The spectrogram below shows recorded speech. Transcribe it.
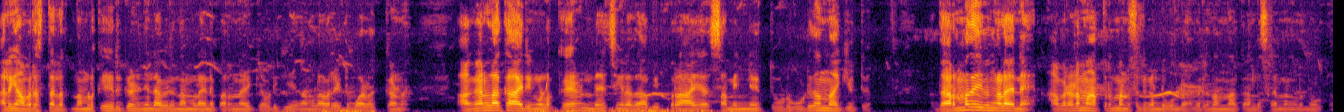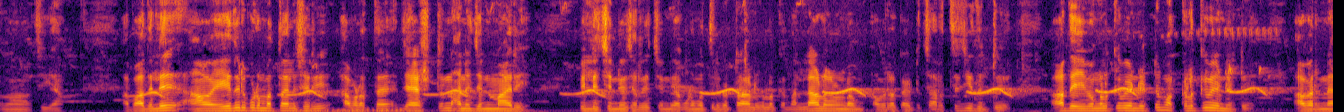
അല്ലെങ്കിൽ അവരുടെ സ്ഥലത്ത് നമ്മൾ കയറി കഴിഞ്ഞാൽ അവർ നമ്മളതിനെ പറഞ്ഞയക്കും അവിടേക്ക് നമ്മൾ അവരായിട്ട് വഴക്കാണ്. അങ്ങനെയുള്ള കാര്യങ്ങളൊക്കെ ഉണ്ട് വെച്ചെങ്കിൽ അത് അഭിപ്രായ സമന്വയത്തോടു കൂടി നന്നാക്കിയിട്ട് ധർമ്മദൈവങ്ങളെ തന്നെ അവരുടെ മാത്രം മനസ്സിൽ കണ്ടുകൊണ്ട് അവരെ നന്നാക്കാനുള്ള ശ്രമങ്ങൾ ചെയ്യാം. അപ്പോൾ അതിൽ ആ ഏതൊരു കുടുംബത്തായാലും ശരി അവിടുത്തെ ജ്യേഷ്ഠൻ അനുജന്മാർ വലിയച്ഛന്റെയോ ചെറിയച്ഛന്റെയും ആ കുടുംബത്തിൽപ്പെട്ട ആളുകളൊക്കെ നല്ല ആളുകളുണ്ടാവും. അവരൊക്കെ ആയിട്ട് ചർച്ച ചെയ്തിട്ട് ആ ദൈവങ്ങൾക്ക് വേണ്ടിയിട്ട് മക്കൾക്ക് വേണ്ടിയിട്ട് അവരിനെ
